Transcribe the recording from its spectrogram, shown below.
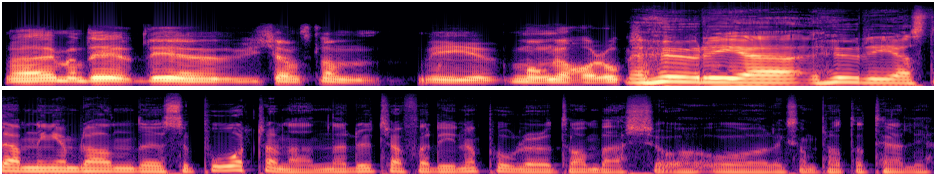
Nej, men det, det är känslan vi många har också. Men hur är, hur är stämningen bland supportrarna när du träffar dina polare och tar en bärs och, och liksom pratar tälje?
